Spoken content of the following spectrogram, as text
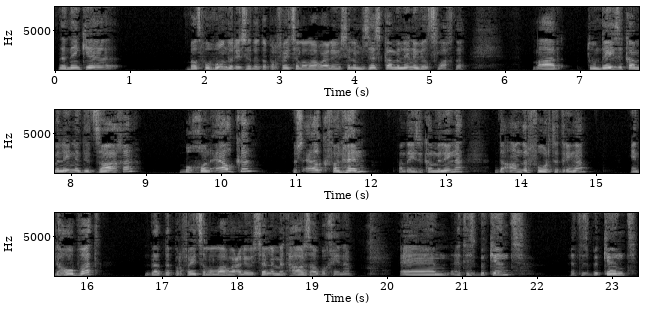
dan denk je, wat voor wonder is het dat de profeet sallallahu alayhi wasallam zes kamelinnen wil slachten. Maar toen deze kamelinnen dit zagen, begon elke, dus elk van hen, van deze kamelinnen, de ander voor te dringen. In de hoop wat? Dat de profeet sallallahu alayhi wasallam met haar zou beginnen. En het is bekend, het is bekend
